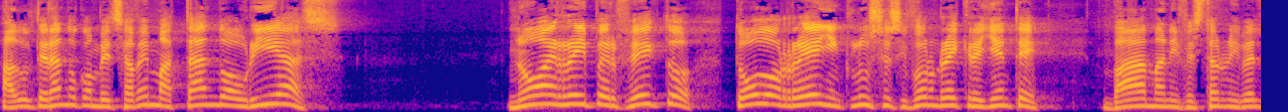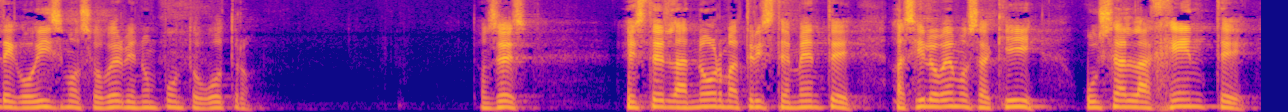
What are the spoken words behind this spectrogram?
adulterando con Betsabé, matando a Urias. No hay rey perfecto. Todo rey, incluso si fuera un rey creyente, va a manifestar un nivel de egoísmo soberbio en un punto u otro. Entonces, esta es la norma, tristemente. Así lo vemos aquí. Usa la gente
